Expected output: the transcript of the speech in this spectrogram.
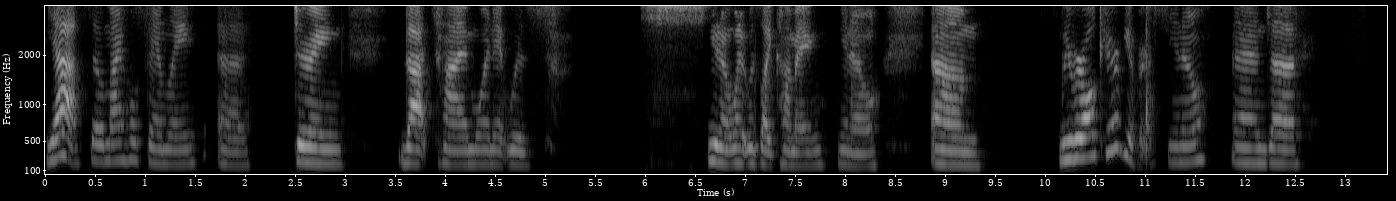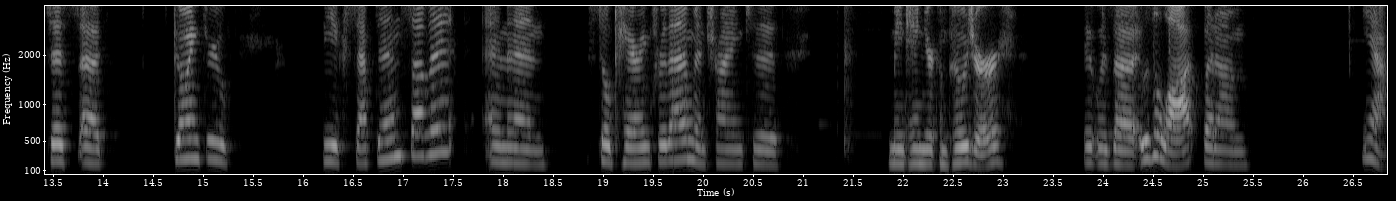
yeah. So my whole family uh, during that time when it was you know, when it was like coming, you know, um, we were all caregivers, you know, and uh, just uh, going through the acceptance of it and then still caring for them and trying to maintain your composure. It was a, uh, it was a lot, but um, yeah,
